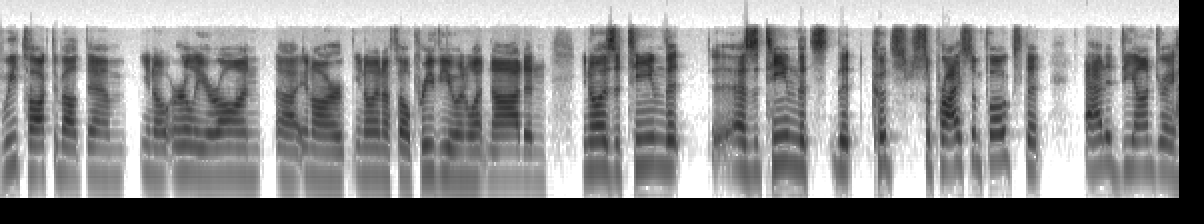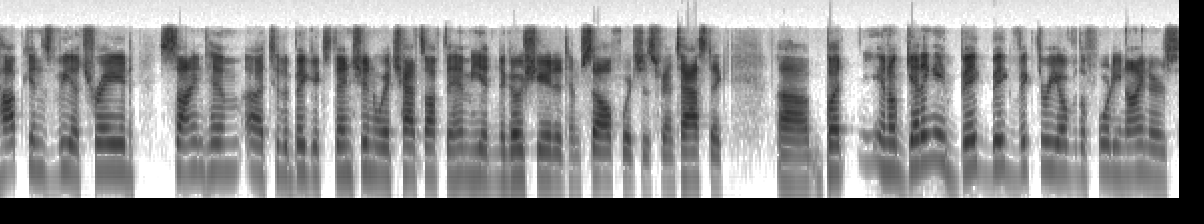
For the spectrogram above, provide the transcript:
we talked about them, you know, earlier on uh, in our, you know, NFL preview and whatnot. And, you know, as a team that, as a team that's, that could surprise some folks that added DeAndre Hopkins via trade signed him uh, to the big extension, which hats off to him. He had negotiated himself, which is fantastic. Uh, but, you know, getting a big, big victory over the 49ers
